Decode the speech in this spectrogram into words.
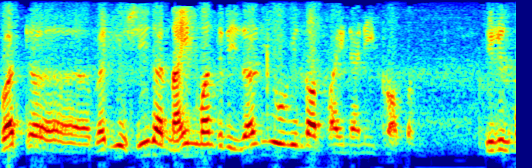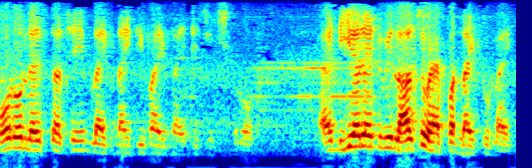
But uh, when you see the nine-month result, you will not find any problem. It is more or less the same like 95, 96 crore. And year-end will also happen like to like.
